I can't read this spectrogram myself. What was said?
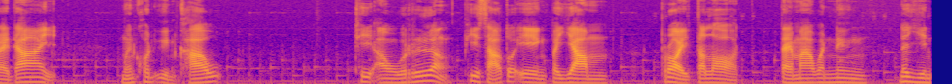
รายได้ เหมือนคนอื่นเขา ที่เอาเรื่องพี่สาวตัวเองไปยำปล่อยตลอด แต่มาวันหนึ่ง ได้ยิน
